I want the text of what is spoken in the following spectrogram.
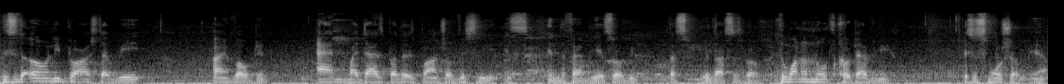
This is the only branch that we are involved in. And my dad's brother's branch obviously is in the family as well. We, that's with us as well. The one on Northcote Avenue. It's a small shop, yeah.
